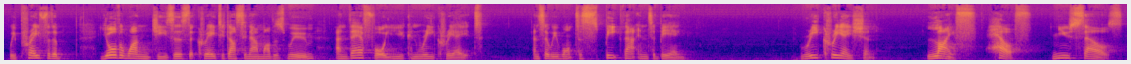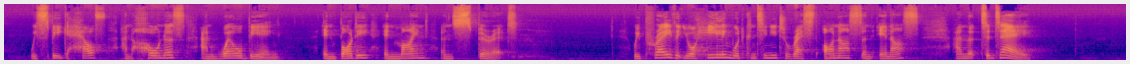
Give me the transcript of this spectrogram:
We pray for the, you're the one, Jesus, that created us in our mother's womb, and therefore you can recreate. And so we want to speak that into being. Recreation, life, health, new cells, we speak health and wholeness and well being in body, in mind, and spirit. We pray that your healing would continue to rest on us and in us, and that today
